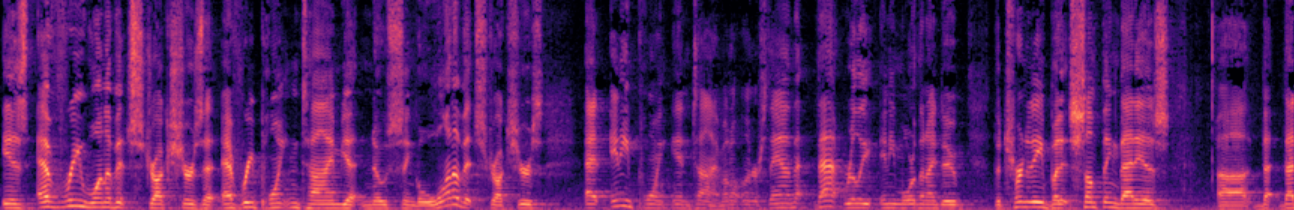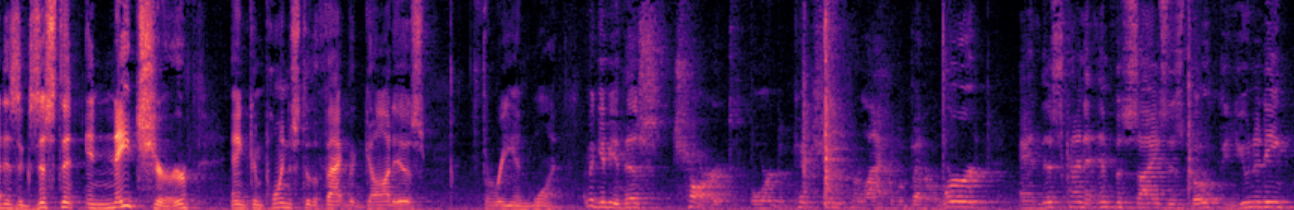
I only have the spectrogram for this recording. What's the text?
is every one of its structures at every point in time, yet no single one of its structures at any point in time. I don't understand that, that really any more than I do the Trinity, but it's something that is, uh, that, that is existent in nature and can point us to the fact that God is three in one. Let me give you this chart or depiction, for lack of a better word, and this kind of emphasizes both the unity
